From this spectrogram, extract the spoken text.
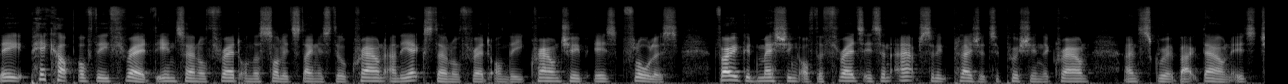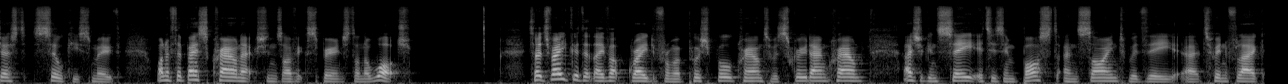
The pickup of the thread, the internal thread on the solid stainless steel crown and the external thread on the crown tube is flawless. Very good meshing of the threads. It's an absolute pleasure to push in the crown and screw it back down. It's just silky smooth. One of the best crown actions I've experienced on a watch. So it's very good that they've upgraded from a push-pull crown to a screw-down crown. As you can see, it is embossed and signed with the uh, twin flag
